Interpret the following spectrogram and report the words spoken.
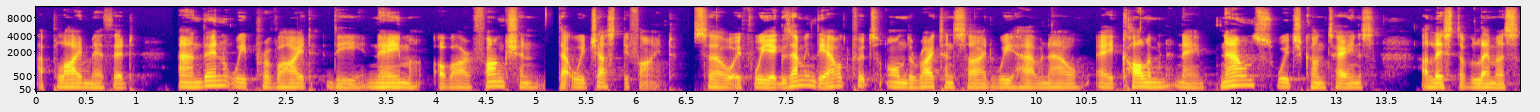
apply method and then we provide the name of our function that we just defined. So if we examine the output on the right hand side we have now a column named nouns which contains a list of lemmas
